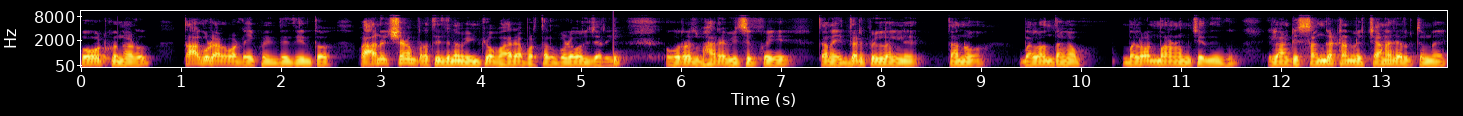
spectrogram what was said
పోగొట్టుకున్నాడు. తాగుడు అలవాటు అయిపోయింది దీంతో. అనుక్షణం ప్రతిదినం ఇంట్లో భార్యాభర్తలు గొడవలు జరిగి ఒకరోజు భార్య విసిగిపోయి తన ఇద్దరు పిల్లల్ని తను బలవంతంగా బలవన్మరణం చెందింది. ఇలాంటి సంఘటనలు చాలా జరుగుతున్నాయి.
